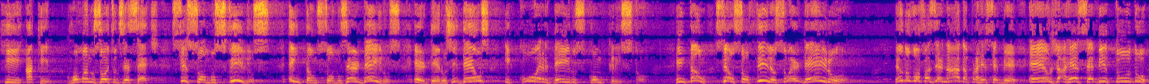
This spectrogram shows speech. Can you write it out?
que aqui, Romanos 8,17: se somos filhos, então somos herdeiros, herdeiros de Deus e co-herdeiros com Cristo. Então, se eu sou filho, eu sou herdeiro. Eu não vou fazer nada para receber. Eu já recebi tudo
